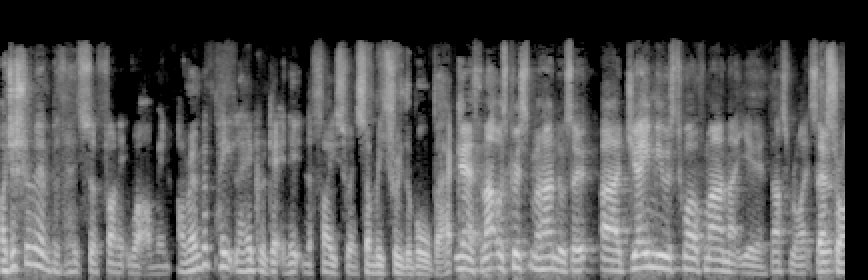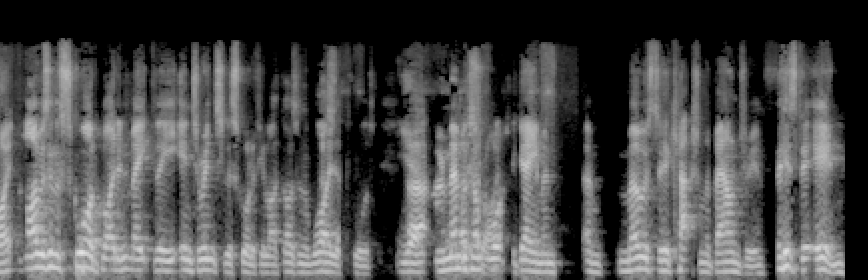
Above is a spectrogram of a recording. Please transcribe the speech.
I just remember there's a funny. Well, I mean, I remember Pete Legra getting hit in the face when somebody threw the ball back. Yeah, so that was Chris Mahandle. So uh, Jamie was 12th man that year. That's right. So That's right. I was in the squad, but I didn't make the interinsular squad, if you like. I was in the wider squad. Yeah, Uh, I remember that's coming to watch the game and, and Moas took a catch on the boundary and fizzed it in,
